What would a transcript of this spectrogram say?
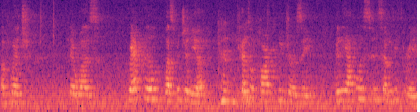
of which there was Grantville, West Virginia, Kendall Park, New Jersey, Minneapolis in 73,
